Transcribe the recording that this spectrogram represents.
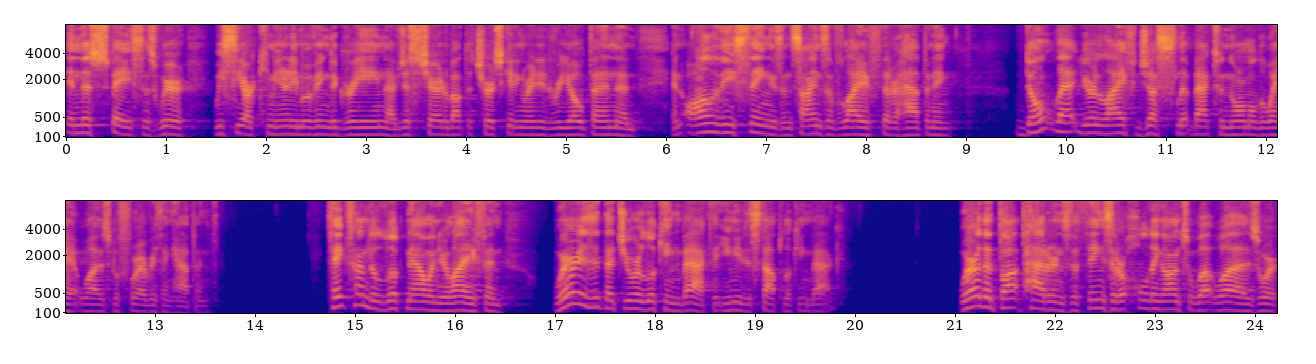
in this space, as we're, we see our community moving to green, I've just shared about the church getting ready to reopen and, and all of these things and signs of life that are happening. Don't let your life just slip back to normal the way it was before everything happened. Take time to look now in your life and where is it that you're looking back that you need to stop looking back? Where are the thought patterns, the things that are holding on to what was, or,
